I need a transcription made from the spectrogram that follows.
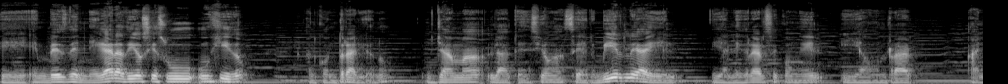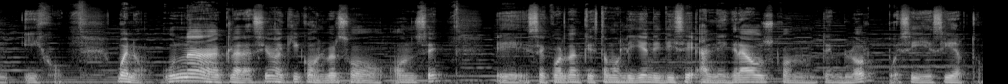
eh, en vez de negar a Dios y a su ungido, al contrario, ¿no? Llama la atención a servirle a Él y alegrarse con él y a honrar al Hijo. Bueno, una aclaración aquí con el verso 11. Eh, ¿Se acuerdan que estamos leyendo y dice alegraos con temblor? Pues sí, es cierto.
